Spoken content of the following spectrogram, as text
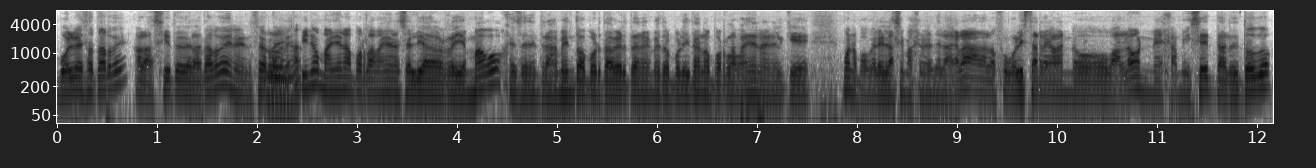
Vuelve esta tarde, a las 7 de la tarde, en el Cerro del. Espino. Mañana por la mañana es el Día de los Reyes Magos, que es el entrenamiento a puerta abierta en el Metropolitano por la mañana, en el que, bueno, pues veréis las imágenes de la grada, los futbolistas regalando balones, camisetas, de todo.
